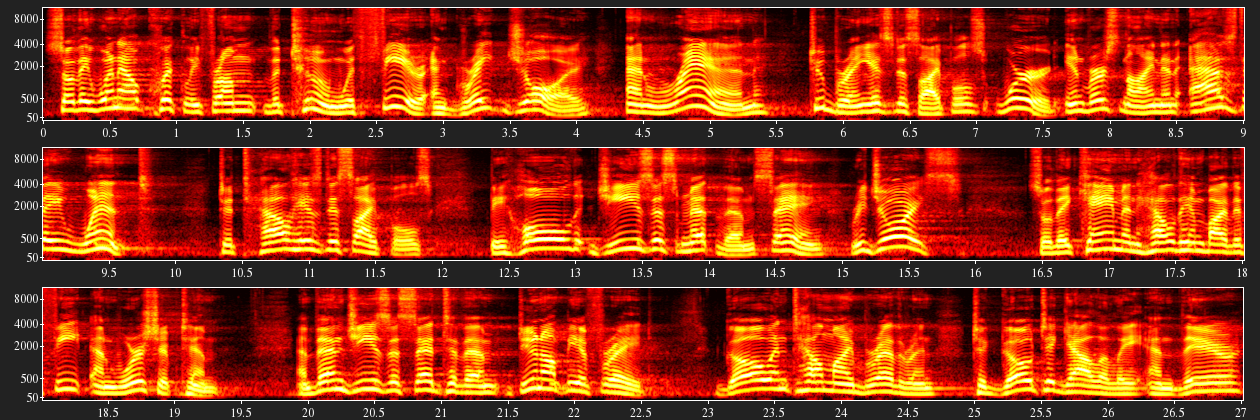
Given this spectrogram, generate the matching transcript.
So they went out quickly from the tomb with fear and great joy and ran to bring his disciples word. In verse 9, and as they went to tell his disciples, behold, Jesus met them, saying, Rejoice. So they came and held him by the feet and worshiped him. And then Jesus said to them, Do not be afraid. Go and tell my brethren to go to Galilee, and there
